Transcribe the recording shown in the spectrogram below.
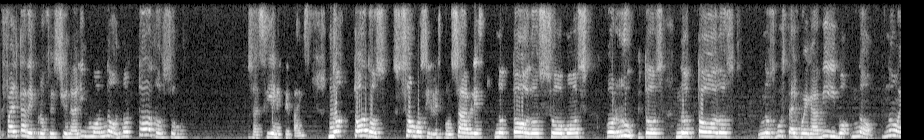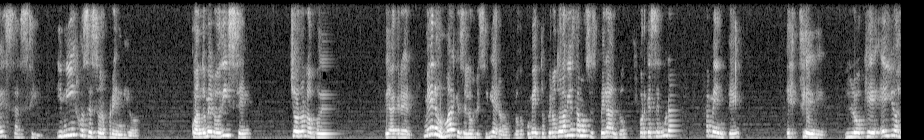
falta de profesionalismo. No, no todos somos así en este país. No todos somos irresponsables, no todos somos corruptos, no todos nos gusta el juega vivo. No, no es así. Y mi hijo se sorprendió. Cuando me lo dice, yo no lo podía creer. Menos mal que se los recibieron los documentos, pero todavía estamos esperando, porque seguramente este, lo que ellos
